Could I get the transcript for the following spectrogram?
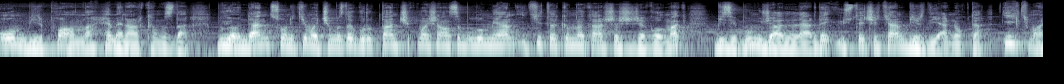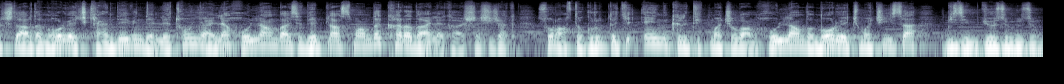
11 puanla hemen arkamızda. Bu yönden son iki maçımızda gruptan çıkma şansı bulunmayan iki takımla karşılaşacak olmak bizi bu mücadelelerde üste çeken bir diğer nokta. İlk maçlarda Norveç kendi evinde Letonya ile Hollanda ise deplasmanda Karadağ ile karşılaşacak. Son hafta gruptaki en kritik maç olan Hollanda-Norveç maçı ise bizim gözümüzün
